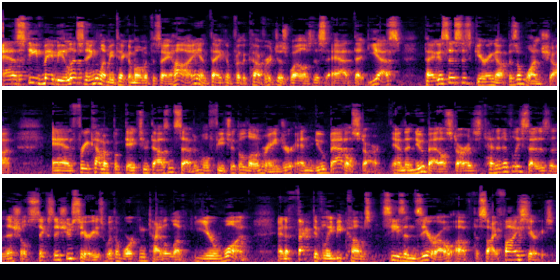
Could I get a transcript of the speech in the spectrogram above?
As Steve may be listening, let me take a moment to say hi and thank him for the coverage, as well as this ad that yes, Pegasus is gearing up as a one shot, and Free Comic Book Day 2007 will feature the Lone Ranger and new Battlestar. And the new Battlestar is tentatively set as an initial six issue series with a working title of Year One, and effectively becomes Season Zero of the sci fi series.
